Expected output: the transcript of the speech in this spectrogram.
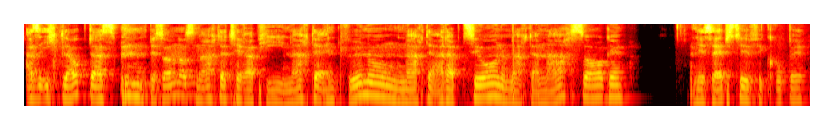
also ich glaube, dass besonders nach der Therapie, nach der Entwöhnung, nach der Adaption und nach der Nachsorge eine Selbsthilfegruppe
